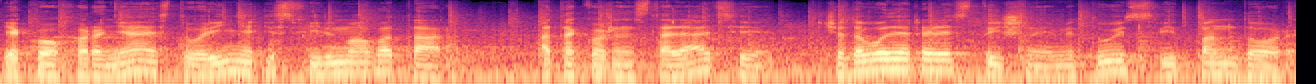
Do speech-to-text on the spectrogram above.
яку охороняє створіння із фільму Аватар, а також інсталяції, що доволі реалістично імітують світ Пандори.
